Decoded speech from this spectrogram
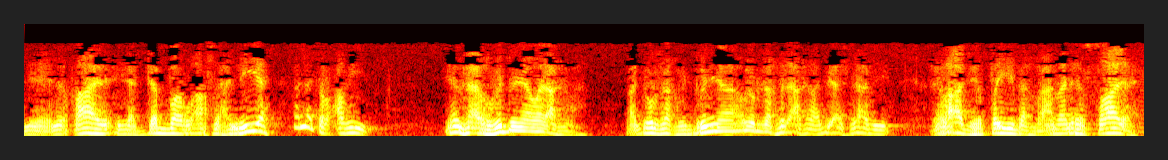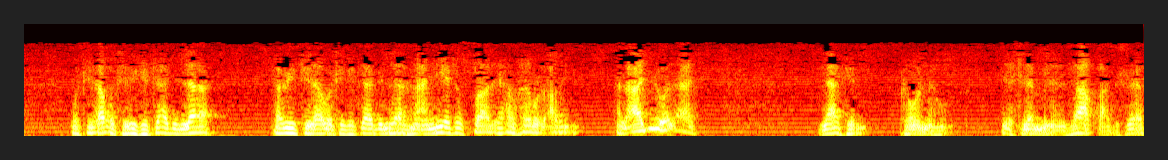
للقارئ إذا تدبر وأصلح النية الأجر عظيم. ينفعه في الدنيا والآخرة. قد يرزق في الدنيا ويرزق في الآخرة بأسباب قراءته الطيبة وعمله الصالح وتلاوته لكتاب الله. ففي تلاوة كتاب الله مع النية الصالحة الخير العظيم العاجل والآجل. لكن كونه يسلم من الفاقة بسبب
